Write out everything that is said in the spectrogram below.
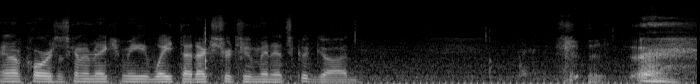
And of course, it's gonna make me wait that extra two minutes. Good God.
